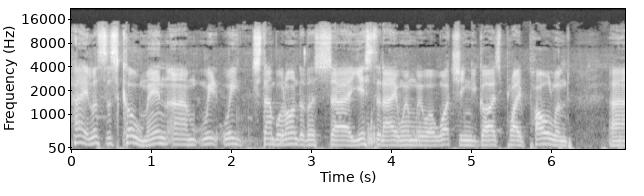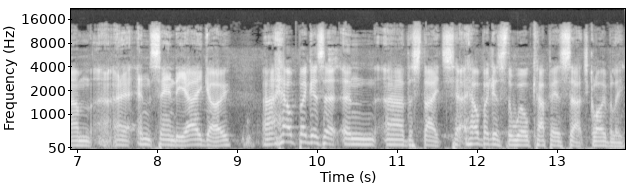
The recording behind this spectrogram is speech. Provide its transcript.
Hey, this is cool, man. Um, we we stumbled onto this uh, yesterday when we were watching you guys play Poland um, uh, in San Diego. Uh, how big is it in uh, the states? How big is the World Cup as such globally?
